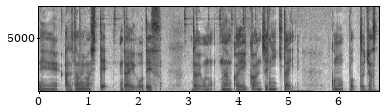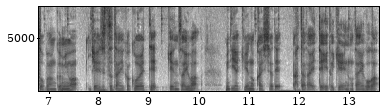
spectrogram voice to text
えー、改めまして大悟です。大悟のなんかいい感じに行きたい。このポッドキャスト番組は芸術大学を終えて現在はメディア系の会社で働いている芸の大悟が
